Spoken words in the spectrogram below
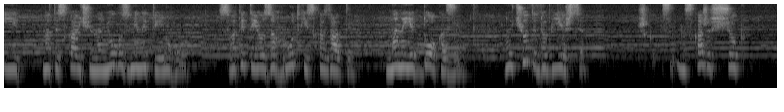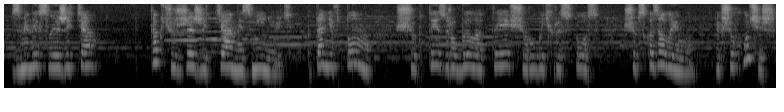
І, натискаючи на нього, змінити його, схватити його за грудки і сказати: У мене є докази. Ну чого ти доб'єшся? Скажеш, щоб змінив своє життя? Так чуже життя не змінюють. Питання в тому, щоб ти зробила те, що робить Христос, щоб сказала йому, якщо хочеш,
